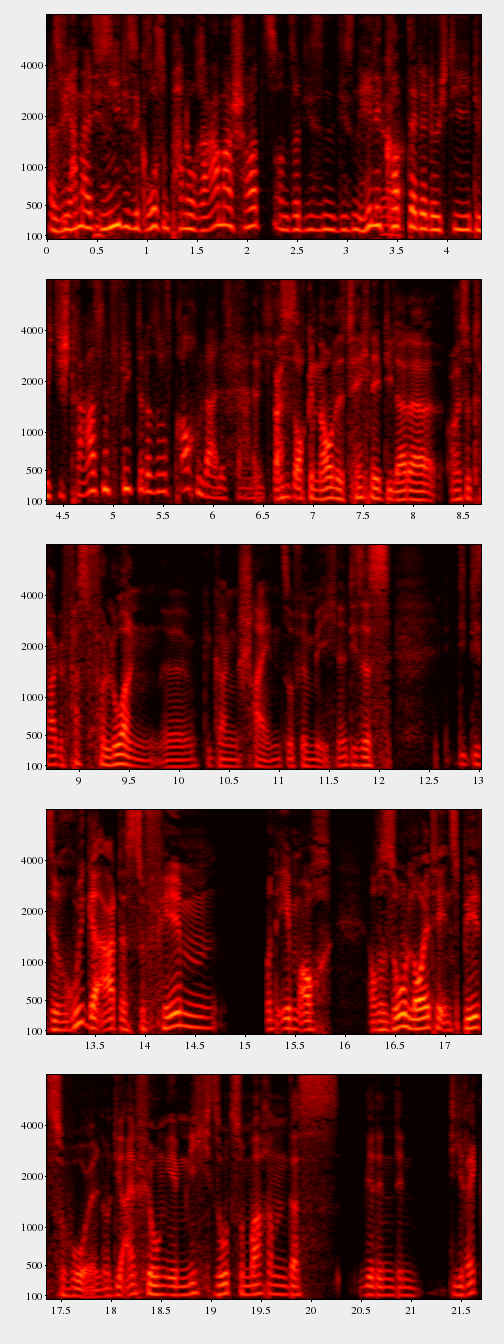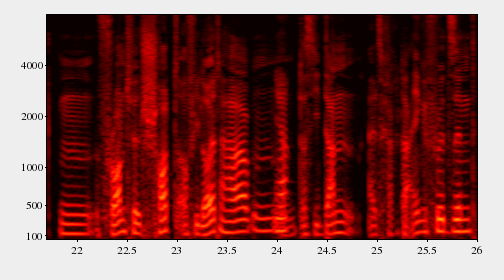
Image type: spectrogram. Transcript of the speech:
Also wir haben halt Dies nie diese großen Panoramashots und so diesen, diesen Helikopter, ja. der durch die, durch die Straßen fliegt oder so, das brauchen wir alles gar nicht. Das ist auch genau eine Technik, die leider heutzutage fast verloren äh, gegangen scheint, so für mich. Ne? Dieses, die, diese ruhige Art, das zu filmen und eben auch, auch so Leute ins Bild zu holen und die Einführung eben nicht so zu machen, dass wir den, den direkten Frontal Shot auf die Leute haben, ja. dass sie dann als Charakter eingeführt sind,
